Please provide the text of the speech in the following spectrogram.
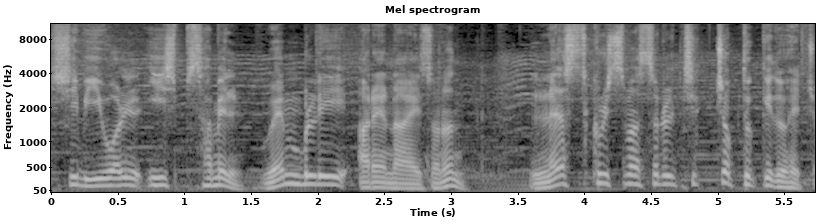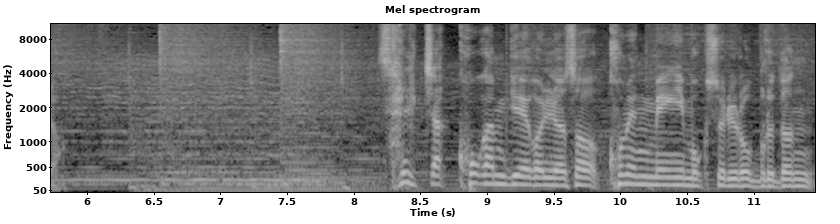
12월 23일 웸블리 아레나에서는 Last Christmas를 직접 듣기도 했죠. 살짝 코감기에 걸려서 코맹맹이 목소리로 부르던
